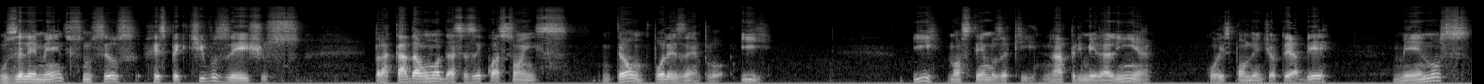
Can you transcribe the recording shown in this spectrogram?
os elementos nos seus respectivos eixos para cada uma dessas equações. Então, por exemplo, I e nós temos aqui na primeira linha, correspondente ao TAB, menos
